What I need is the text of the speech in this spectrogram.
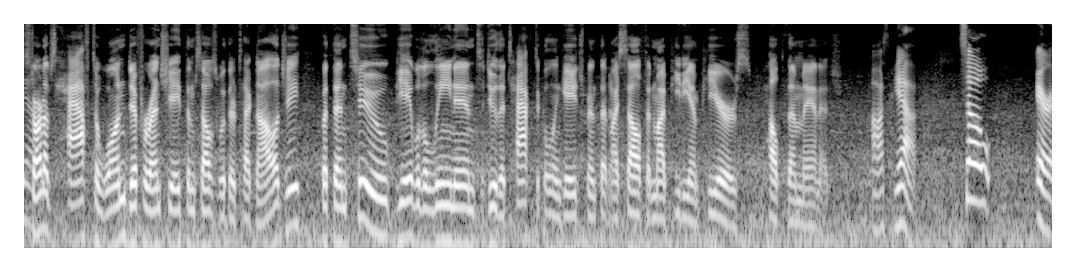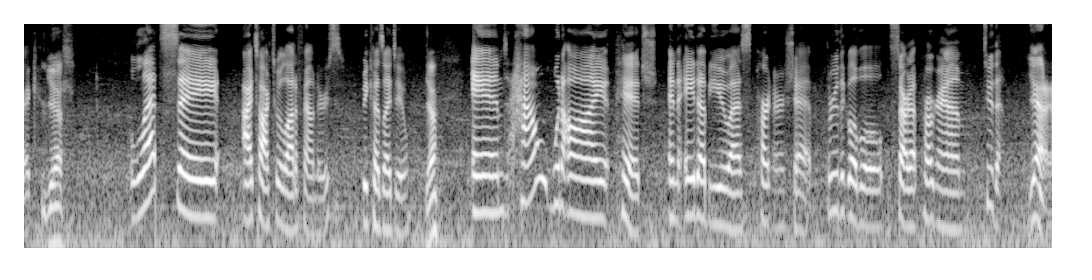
Yeah. startups have to one, differentiate themselves with their technology, but then two, be able to lean in to do the tactical engagement that myself and my PDM peers help them manage. Awesome. Yeah. So, Eric, Yes. let's say I talk to a lot of founders because I do. Yeah. And how would I pitch an AWS partnership through the Global Startup Program to them? Yeah,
